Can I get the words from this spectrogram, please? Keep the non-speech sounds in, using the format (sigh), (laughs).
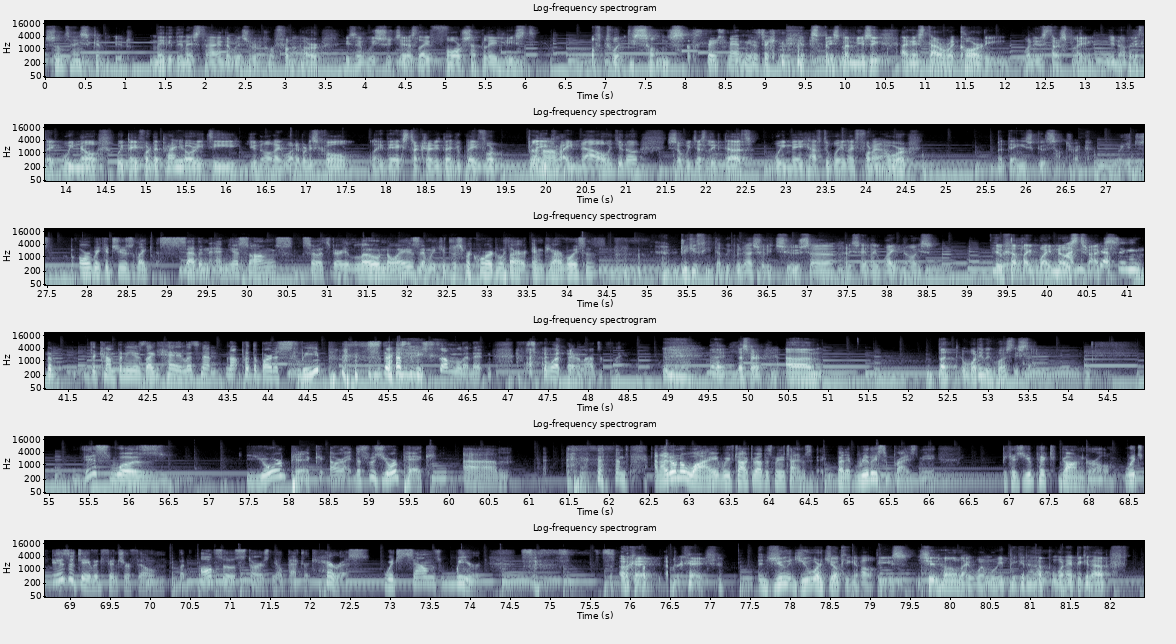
Sometimes it can be good. Maybe the next time that we sort of record from a bar is that we suggest like force a playlist of 20 songs. Of spaceman music. (laughs) Spaceman music and start recording when it starts playing you know that it's like we know we pay for the priority you know like whatever it's called like the extra credit that you pay for playing uh-huh. right now you know? So we just leave that. We may have to wait like for an hour but then it's good soundtrack. We could just or we could choose like seven Enya songs so it's very low noise and we could just record with our NPR voices do you think that we could actually choose uh, how do you say like white noise? (laughs) Do we have like white noise tracks. I'm tracks? Guessing the the company is like, hey, let's not not put the bar to sleep. (laughs) so there has to be some limit (laughs) to what they're allowed to play. That's fair. Um, but what did we was this time? This was your pick. All right, this was your pick. Um, (laughs) and and I don't know why we've talked about this many times, but it really surprised me because you picked Gone Girl, which is a David Fincher film, but also stars Neil Patrick Harris, which sounds weird. so, (laughs) okay, okay. You you were joking about these, (laughs) you know, like when we pick it up, when I pick it up.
